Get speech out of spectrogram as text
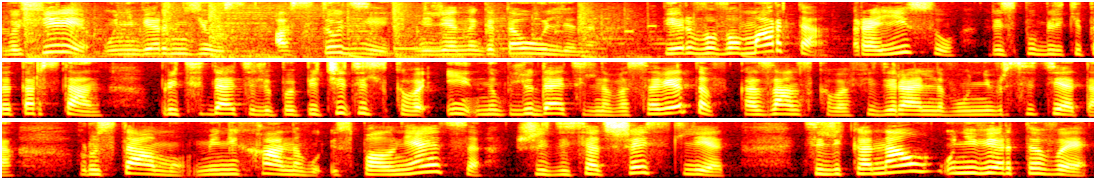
В эфире «Универ Ньюс», а в студии Милена Гатауллина. 1 марта Раису Республики Татарстан, председателю попечительского и наблюдательного советов Казанского федерального университета Рустаму Миниханову исполняется 66 лет. Телеканал «Универ ТВ»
